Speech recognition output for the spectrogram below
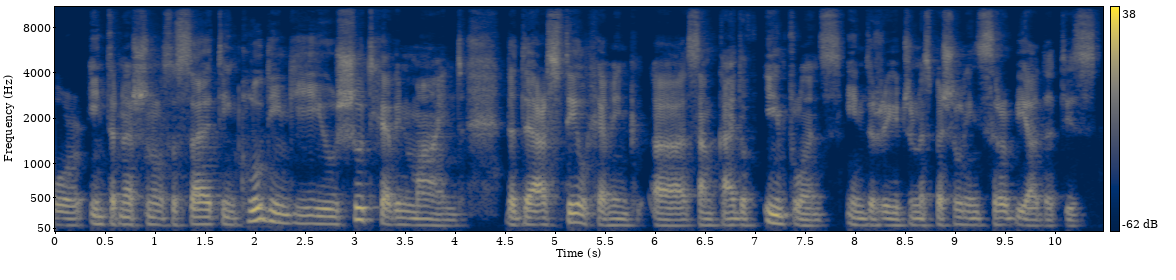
or international society, including EU, should have in mind that they are still having uh, some kind of influence in the region, especially in Serbia, that is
